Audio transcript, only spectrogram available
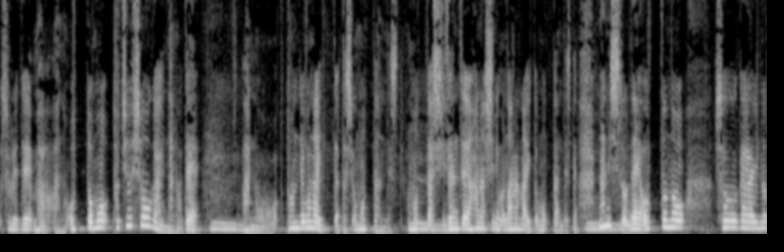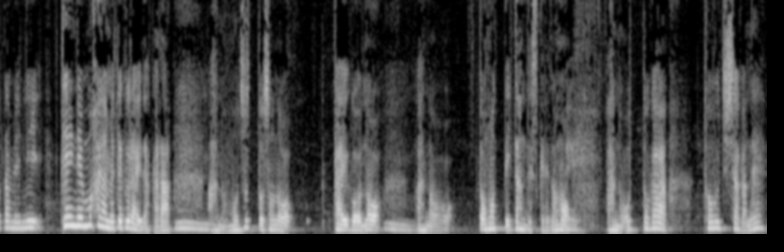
それで、まあ、あの、夫も途中障害なので、うん、あの、とんでもないって私思ったんです、思ったし、うん、全然話にもならないと思ったんですけど、うん、何しろね、夫の障害のために、定年も早めてぐらいだから、あの、もうずっとその、介護の、あの、と思っていたんですけれども、えあの、夫が、当事者がね、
